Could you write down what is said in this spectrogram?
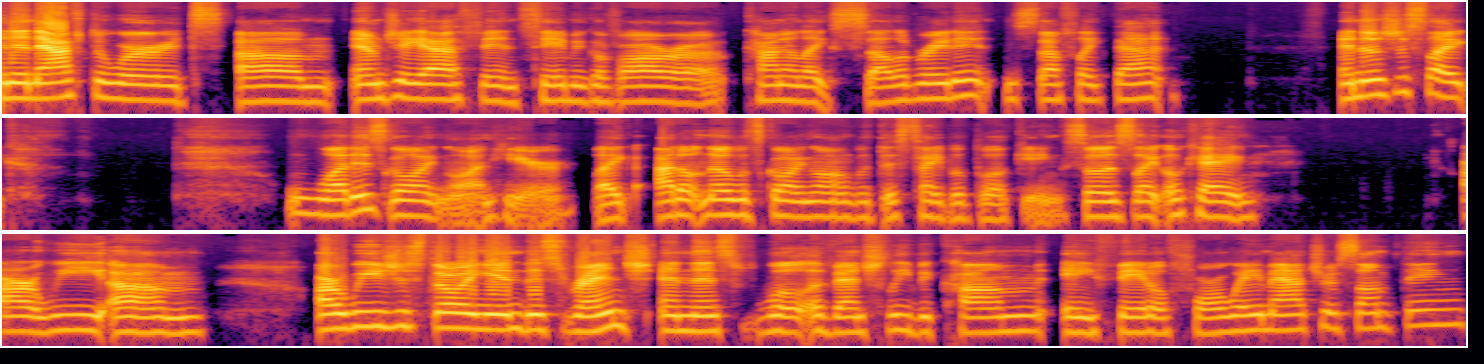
and then afterwards um mjf and sammy guevara kind of like celebrated and stuff like that and it was just like what is going on here? Like, I don't know what's going on with this type of booking. So it's like, okay, are we um are we just throwing in this wrench and this will eventually become a fatal four-way match or something?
